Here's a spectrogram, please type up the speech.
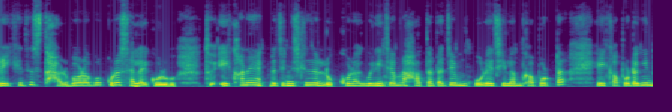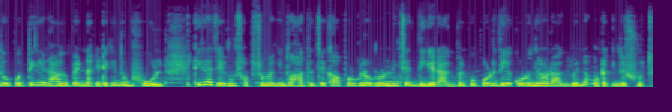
রেখে জাস্ট ধার বরাবর করে সেলাই করব। তো এখানে একটা জিনিস কিন্তু লক্ষ্য রাখবেন, এই যে আমরা হাতাটা যে করেছিলাম কাপড়টা, এই কাপড়টা কিন্তু ওপর দিকে রাখবেন না, এটা কিন্তু ভুল, ঠিক আছে? এরকম সবসময় কিন্তু হাতের যে কাপড়গুলো, ওগুলো নিচের দিকে রাখবেন ওপর দিয়ে কোনো দিনও রাখবেন না, ওটা কিন্তু সূত্র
